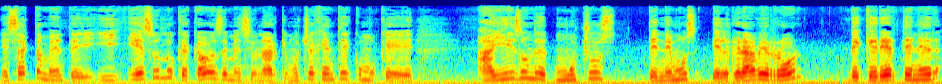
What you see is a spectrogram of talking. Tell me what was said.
Exactamente, y eso es lo que acabas de mencionar, que mucha gente como que ahí es donde muchos tenemos el grave error de querer tener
